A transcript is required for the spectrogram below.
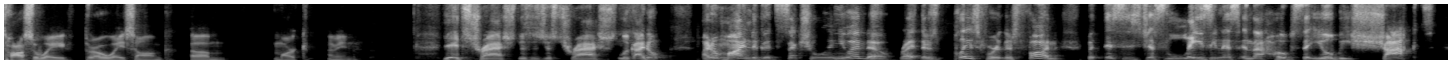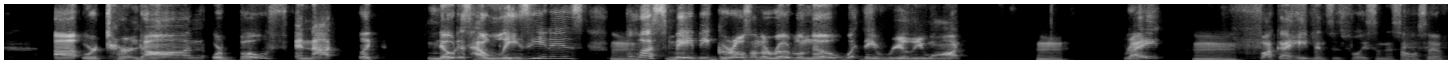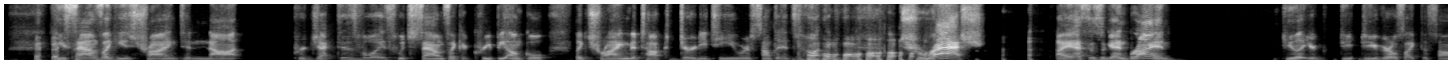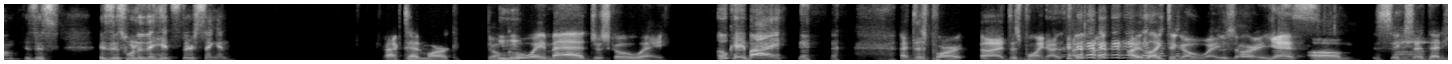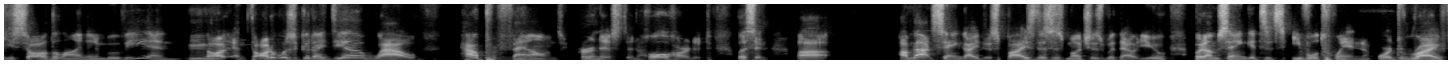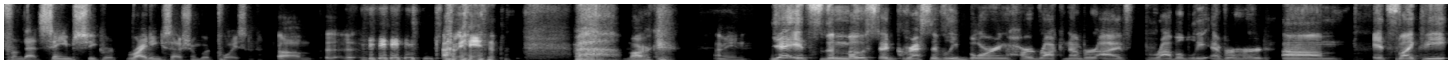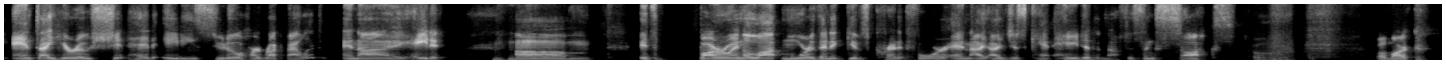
toss away, throwaway song. Um, Mark, I mean, Yeah, it's trash. This is just trash. Look, I don't I don't mind a good sexual innuendo, right? There's place for it. There's fun, but this is just laziness in the hopes that you'll be shocked uh, or turned on or both and not like notice how lazy it is. hmm, Plus, maybe girls on the road will know what they really want, hmm, right? Hmm. Fuck, I hate Vince's voice in this also. he sounds like he's trying to not project his voice, which sounds like a creepy uncle, like trying to talk dirty to you or something. It's fucking trash. I ask this again, Brian. Do you let your do, do your girls like the song? Is this is this one of the hits they're singing? Track 10 mark. Don't Mhm. go away mad, just go away. Okay, bye. At this part, uh, at this point, I, I, I, I'd like to go away. Sorry. Yes. Um, Sixx said that he saw the line in a movie and Mm. thought and thought it was a good idea. Wow, how profound, earnest, and wholehearted. Listen, uh, I'm not saying I despise this as much as without you, but I'm saying it's its evil twin or derived from that same secret writing session with Poison. Um, uh, uh, I mean, Mark. I mean, yeah, it's the most aggressively boring hard rock number I've probably ever heard. Um, it's like the anti-hero shithead 80s pseudo hard rock ballad, and I hate it. um, it's borrowing a lot more than it gives credit for, and I, I just can't hate it enough. This thing sucks. oof. well, Mark.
